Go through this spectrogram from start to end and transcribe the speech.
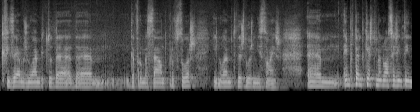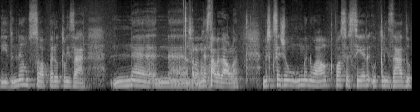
que fizemos no âmbito da, da, da, formação de professores e no âmbito das duas missões. Um, é importante que este manual seja entendido não só para utilizar na, na, sala, na sala de aula, mas que seja um, um manual que possa ser utilizado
